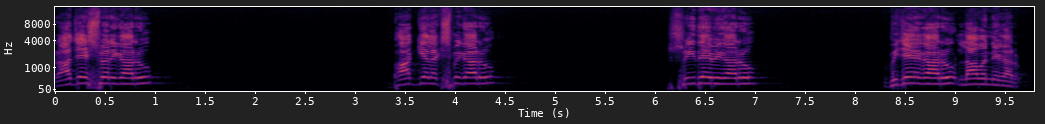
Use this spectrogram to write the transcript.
రాజేశ్వరి గారు. భాగ్యలక్ష్మి గారు. శ్రీదేవి గారు. విజయ గారు లావణ్య గారు.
